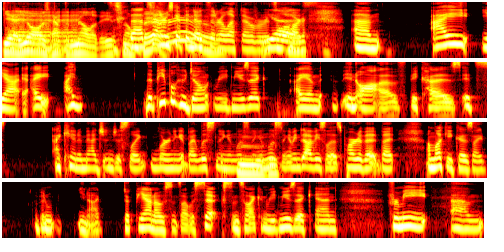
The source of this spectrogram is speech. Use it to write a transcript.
Yeah, you always have the melody. It's no That's fair. Tenors get the notes that are left over. It's yes. a little harder. Um, I yeah, I I the people who don't read music I am in awe of because it's I can't imagine just like learning it by listening and listening mm-hmm. and listening. I mean, obviously that's part of it, but I'm lucky because I I've been you know I took piano since I was six, and so I can read music. And for me, um,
